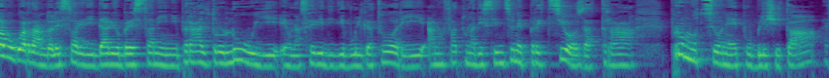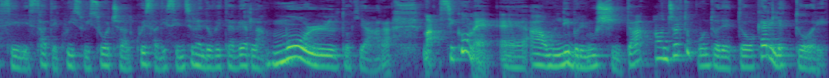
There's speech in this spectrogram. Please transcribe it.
Stavo guardando le storie di Dario Bressanini, peraltro lui e una serie di divulgatori hanno fatto una distinzione preziosa tra promozione e pubblicità. Se state qui sui social, questa distinzione dovete averla molto chiara, ma siccome eh, ha un libro in uscita, a un certo punto ha detto, cari lettori,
